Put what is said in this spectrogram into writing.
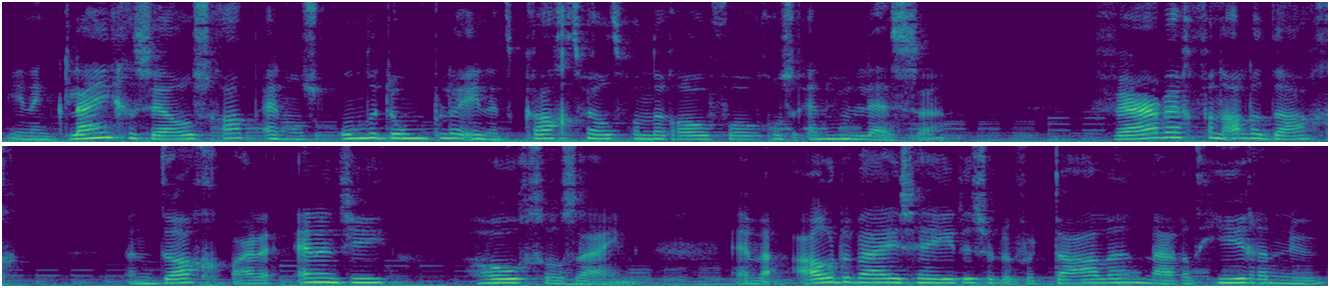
in een klein gezelschap en ons onderdompelen in het krachtveld van de roofvogels en hun lessen. Ver weg van alle dag, een dag waar de energy hoog zal zijn en we oude wijsheden zullen vertalen naar het hier en nu.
